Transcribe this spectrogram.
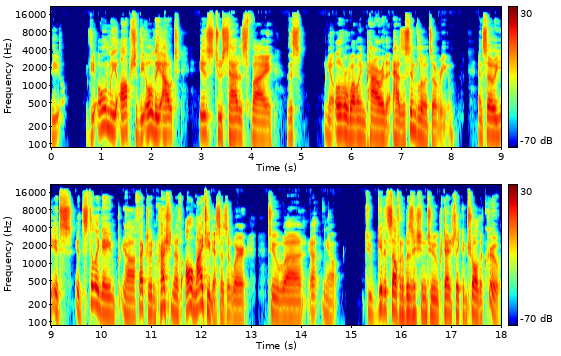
the the only option, the only out, is to satisfy this you know overwhelming power that has this influence over you, and so it's instilling a uh, effective impression of almightiness, as it were, to uh, uh, you know to get itself in a position to potentially control the crew,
